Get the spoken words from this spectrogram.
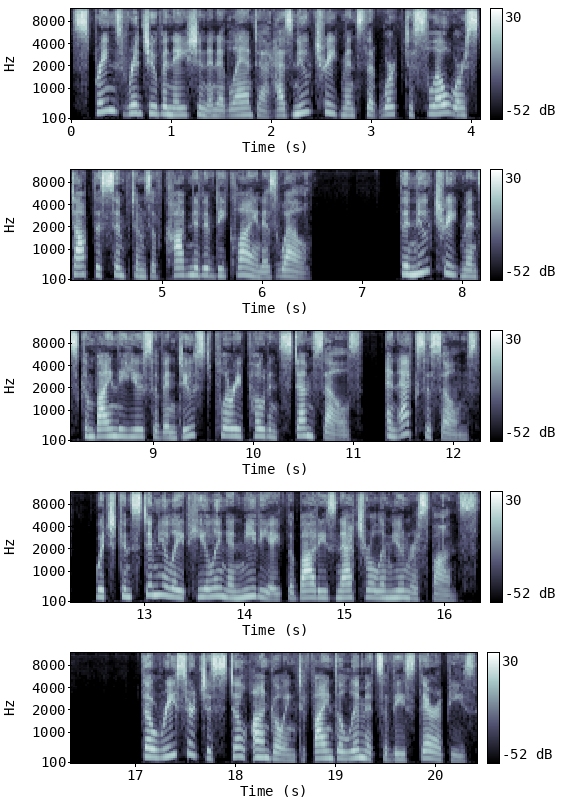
Springs Rejuvenation in Atlanta has new treatments that work to slow or stop the symptoms of cognitive decline as well. The new treatments combine the use of induced pluripotent stem cells and exosomes, which can stimulate healing and mediate the body's natural immune response. Though research is still ongoing to find the limits of these therapies,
